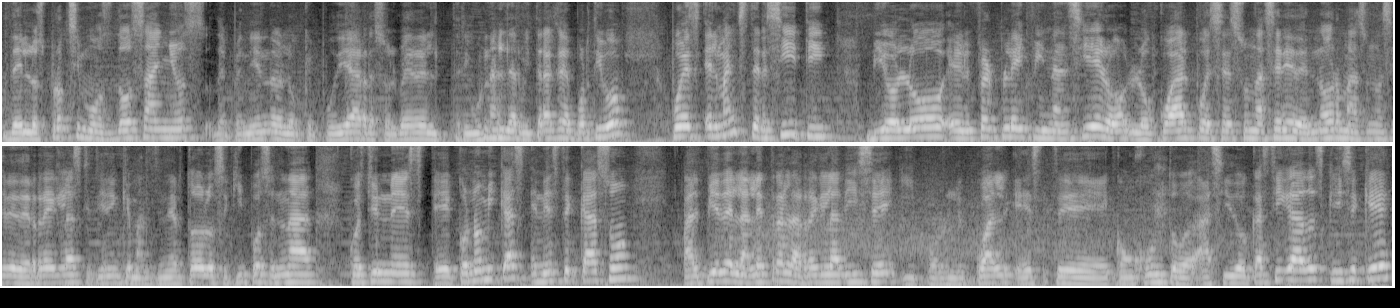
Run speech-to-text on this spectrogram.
de los próximos dos años, dependiendo de lo que pudiera resolver el Tribunal de Arbitraje Deportivo, pues el Manchester City violó el fair play financiero, lo cual pues es una serie de normas, una serie de reglas que tienen que mantener todos los equipos en una, cuestiones económicas. En este caso, al pie de la letra la regla dice y por el cual este conjunto ha sido castigado es que dice que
